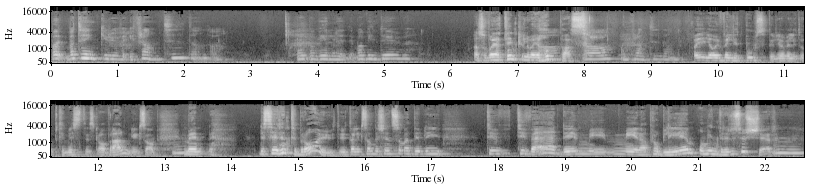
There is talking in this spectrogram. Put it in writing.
vad, vad, tänker du i framtiden då? Vad, vill, vad vill du? Alltså vad jag tänker eller vad jag ja, hoppas? Ja, om framtiden. Jag är väldigt positiv, jag är väldigt optimistisk av rang liksom. Mm. Men det ser inte bra ut. Utan liksom det känns som att det blir ty, tyvärr det är mera problem och mindre resurser. Mm.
